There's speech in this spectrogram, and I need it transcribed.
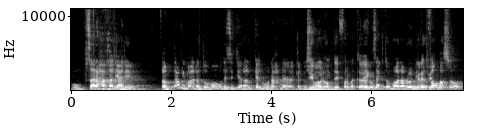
وبصراحة غاليه عليه. فهمت؟ تعمل معنا demande et cetera نكلموا نحن quelqu'un نجيبوا لهم des formateurs exactement نعملوا لهم formation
